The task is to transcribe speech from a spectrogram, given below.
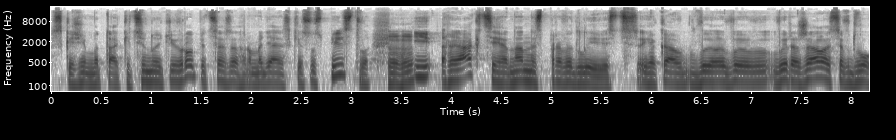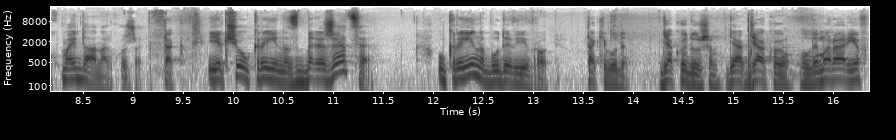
скажімо так, і цінують в Європі це за громадянське суспільство і реакція на несправедливість, яка ви- ви- виражалася в двох майданах уже. Так. І якщо Україна збереже це, Україна буде в Європі. Так і буде. Дякую дуже. Дякую. Дякую. Володимир Ар'єв,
